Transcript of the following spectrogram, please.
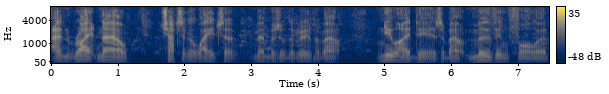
and right now, chatting away to members of the group about new ideas about moving forward.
